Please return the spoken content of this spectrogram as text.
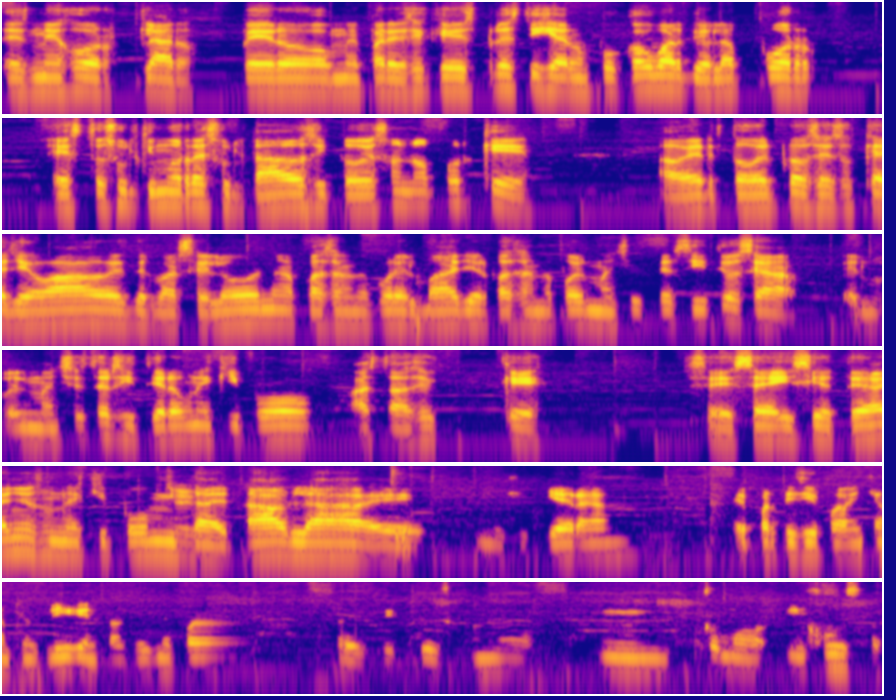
es mejor, claro. Pero me parece que es prestigiar un poco a Guardiola por estos últimos resultados y todo eso, no porque a ver todo el proceso que ha llevado desde el Barcelona, pasando por el Bayern, pasando por el Manchester City. O sea, el, Manchester City era un equipo hasta hace que 6, 7 años, un equipo mitad de tabla, eh, ni siquiera he participado en Champions League, entonces me parece que es como, mm, como injusto,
